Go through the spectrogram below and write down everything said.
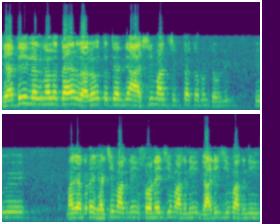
त्यातही लग्नाला तयार झालं तर त्यांनी अशी मानसिकता करून ठेवली की माझ्याकडे ह्याची मागणी सोन्याची मागणी गाडीची मागणी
